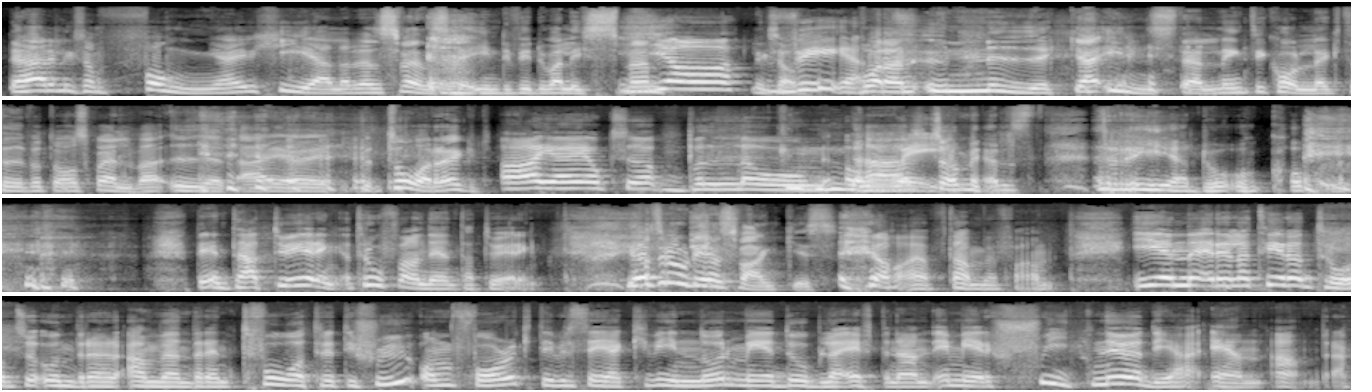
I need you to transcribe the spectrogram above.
Det här är liksom, fångar ju hela den svenska individualismen. Jag liksom, vet. Våran unika inställning till kollektivet och oss själva i ett, nej, jag är tårögd. Ja, jag är också blown När away. som helst redo att koppla. Det är en tatuering. Jag tror fan det är en tatuering. Jag tror det är en svankis. Ja, ta mig fan. I en relaterad tråd så undrar användaren 237 om folk, det vill säga kvinnor med dubbla efternamn, är mer skitnödiga än andra.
